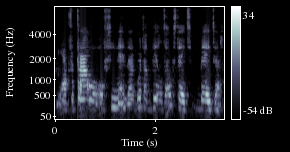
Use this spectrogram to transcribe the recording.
ja, vertrouwen of zien en daar wordt dat beeld ook steeds beter.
